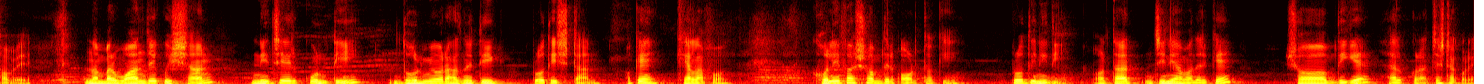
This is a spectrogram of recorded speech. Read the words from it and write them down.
হবে। নাম্বার ওয়ান যে কোয়েশ্চান, নিচের কোনটি ধর্মীয় রাজনৈতিক প্রতিষ্ঠান? ওকে? খেলাফত। খলিফা শব্দের অর্থ কী? প্রতিনিধি। অর্থাৎ যিনি আমাদেরকে সব দিকে হেল্প করার চেষ্টা করে।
